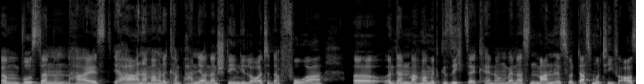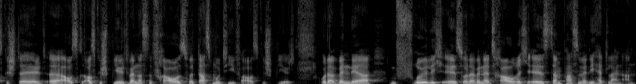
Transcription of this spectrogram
ähm, wo es dann heißt, ja, dann machen wir eine Kampagne und dann stehen die Leute davor äh, und dann machen wir mit Gesichtserkennung. Wenn das ein Mann ist, wird das Motiv ausgestellt, äh, aus, ausgespielt. Wenn das eine Frau ist, wird das Motiv ausgespielt. Oder wenn der fröhlich ist oder wenn er traurig ist, dann passen wir die Headline an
